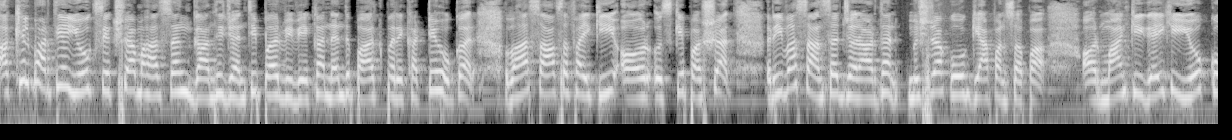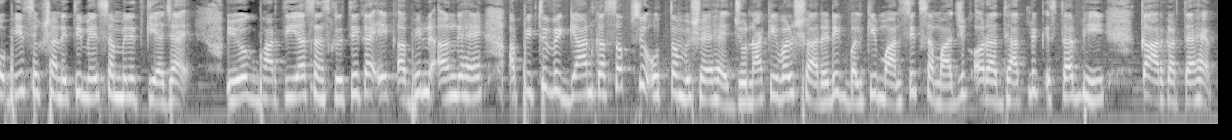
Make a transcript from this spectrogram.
अखिल भारतीय योग शिक्षा महासंघ गांधी जयंती पर विवेकानंद पार्क पर इकट्ठे होकर वहाँ साफ़ सफ़ाई की और उसके पश्चात रीवा सांसद जनार्दन मिश्रा को ज्ञापन सौंपा और मांग की गई कि योग को भी शिक्षा नीति में सम्मिलित किया जाए। योग भारतीय संस्कृति का एक अभिन्न अंग है। अपितु विज्ञान का सबसे उत्तम विषय है, जो न केवल शारीरिक बल्कि मानसिक, सामाजिक और आध्यात्मिक स्तर भी कार्य करता है।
